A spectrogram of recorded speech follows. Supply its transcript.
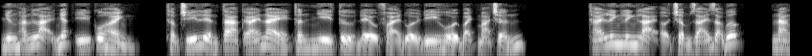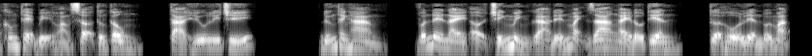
nhưng hắn lại nhất ý cô hành, thậm chí liền ta cái này thân nhi tử đều phải đuổi đi hồi bạch mã chấn. Thái Linh Linh lại ở chậm rãi dạo bước, nàng không thể bị hoảng sợ tướng công, tả hữu lý trí. Đứng thành hàng, vấn đề này ở chính mình gả đến mạnh ra ngày đầu tiên, tựa hồ liền đối mặt.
